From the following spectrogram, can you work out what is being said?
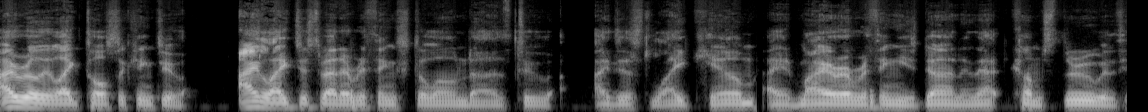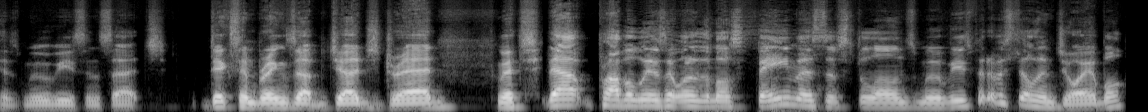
I really like Tulsa King too. I like just about everything Stallone does too. I just like him. I admire everything he's done, and that comes through with his movies and such. Dixon brings up Judge Dredd which that probably isn't one of the most famous of Stallone's movies, but it was still enjoyable.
